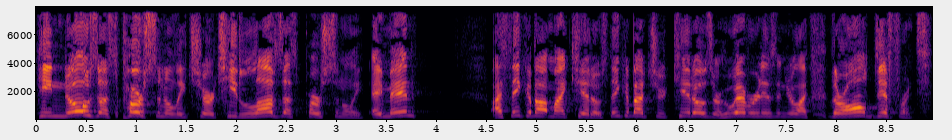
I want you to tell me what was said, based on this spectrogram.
He knows us personally, church. He loves us personally. Amen? I think about my kiddos. Think about your kiddos or whoever it is in your life. They're all different.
